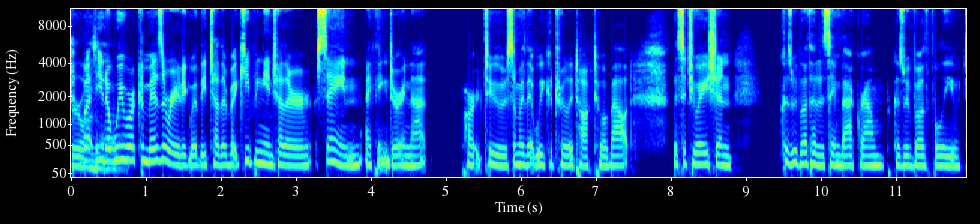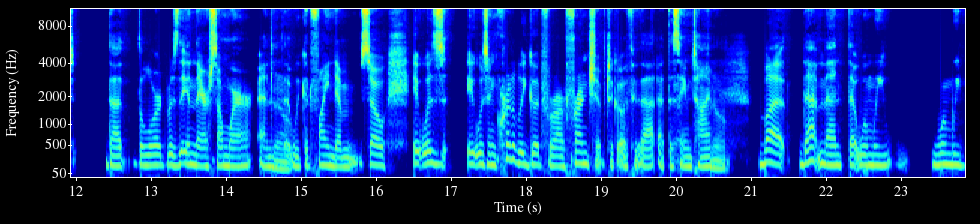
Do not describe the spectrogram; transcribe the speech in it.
There but you know we were commiserating with each other, but keeping each other sane. I think during that part too, somebody that we could truly talk to about the situation because we both had the same background because we both believed that the lord was in there somewhere and Yeah. that we could find him. So it was it was incredibly good for our friendship to go through that at the same time. Yeah. but that meant that when we when we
